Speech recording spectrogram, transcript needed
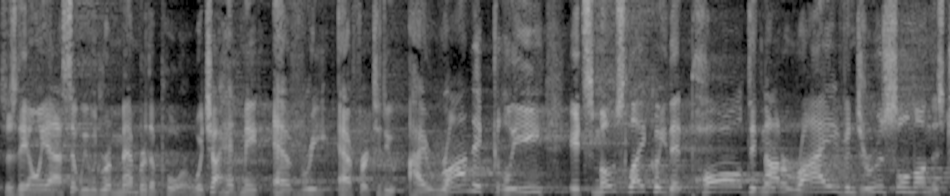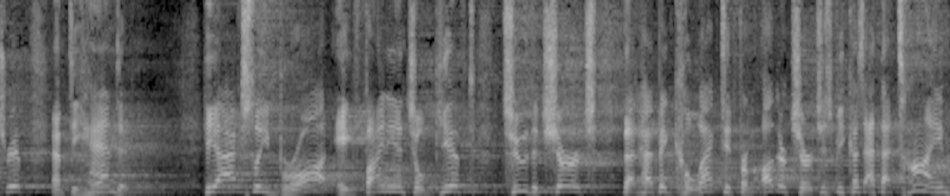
says they only asked that we would remember the poor, which I had made every effort to do. Ironically, it's most likely that Paul did not arrive in Jerusalem on this trip empty handed. He actually brought a financial gift to the church that had been collected from other churches because at that time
